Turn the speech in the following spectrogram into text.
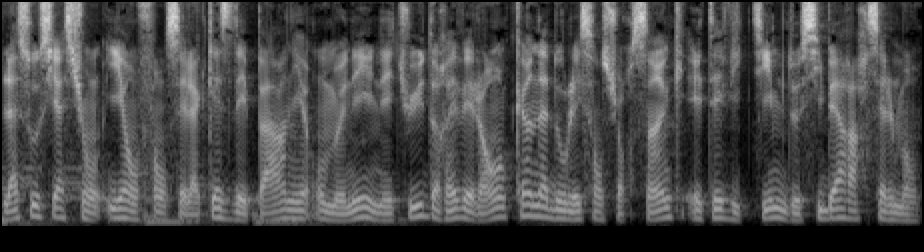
L'association e-enfance et la Caisse d'épargne ont mené une étude révélant qu'un adolescent sur cinq était victime de cyberharcèlement.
